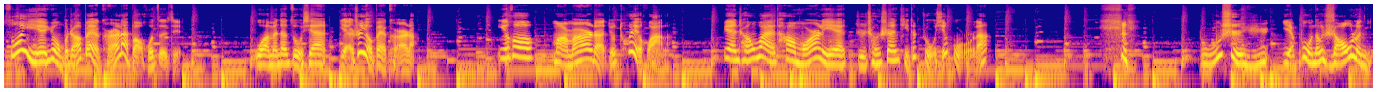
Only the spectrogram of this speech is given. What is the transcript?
所以用不着贝壳来保护自己。我们的祖先也是有贝壳的，以后慢慢的就退化了，变成外套膜里支撑身体的主心骨了。哼，不是鱼也不能饶了你！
